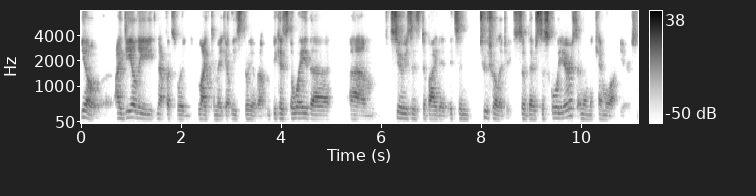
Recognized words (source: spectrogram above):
you know, ideally Netflix would like to make at least three of them because the way the um, series is divided, it's in two trilogies. So there's the school years and then the Camelot years.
